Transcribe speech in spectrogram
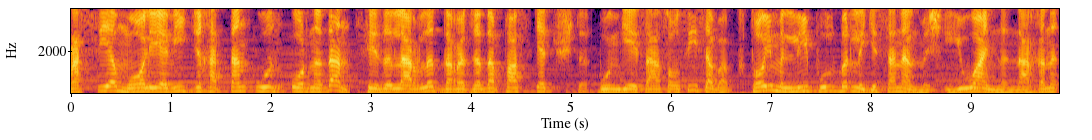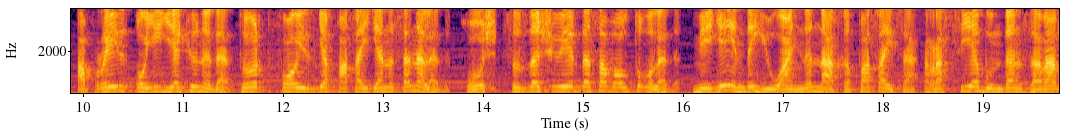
Rossiya moliyaviy jihatdan o'z o'rnidan sezilarli darajada pastga tushdi. Bunga esa asosiy sabab Xitoy milliy pul birligi sanalmish yuanni narxini aprel oyi yakunida 4 ga pasaygani sanaladi. Xo'sh, sizda shu yerda savol tug'iladi. Nega endi yuanni narxi pasaysa, Rossiya bundan zarar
